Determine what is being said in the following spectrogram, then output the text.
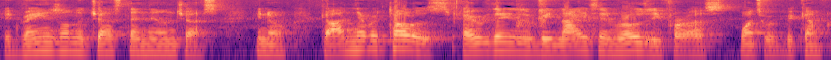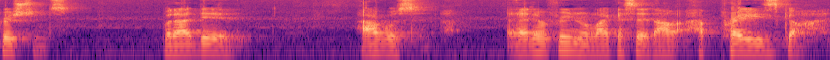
It rains on the just and the unjust. You know, God never told us everything would be nice and rosy for us once we become Christians. But I did. I was at her funeral, like I said, I, I praised God.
